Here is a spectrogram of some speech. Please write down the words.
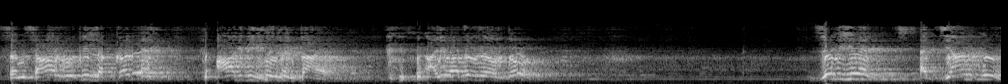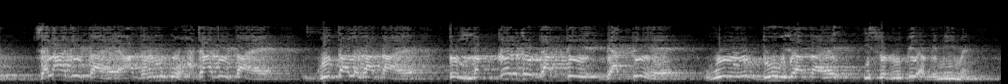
संसार रूपी लक्कड़ आग दिखने लगता है। आई बात समझ में और तो? जब ये अज्ञान को जला देता है, अधर्म को हटा देता है, गोता लगाता है तो लक्कड़ जो व्याप्य व्याप्य है, वो डूब जाता है ईश्वर रूपी अग्नि में।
